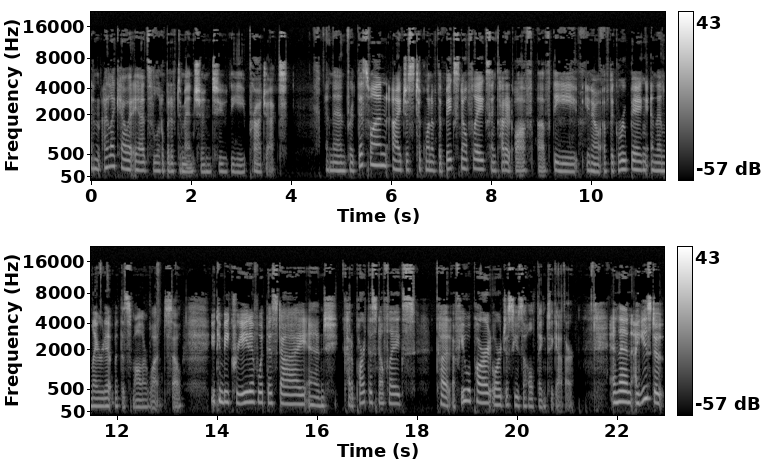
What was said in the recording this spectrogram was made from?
And I like how it adds a little bit of dimension to the project. And then for this one, I just took one of the big snowflakes and cut it off of the, you know, of the grouping and then layered it with the smaller one. So you can be creative with this die and cut apart the snowflakes, cut a few apart, or just use the whole thing together. And then I used a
